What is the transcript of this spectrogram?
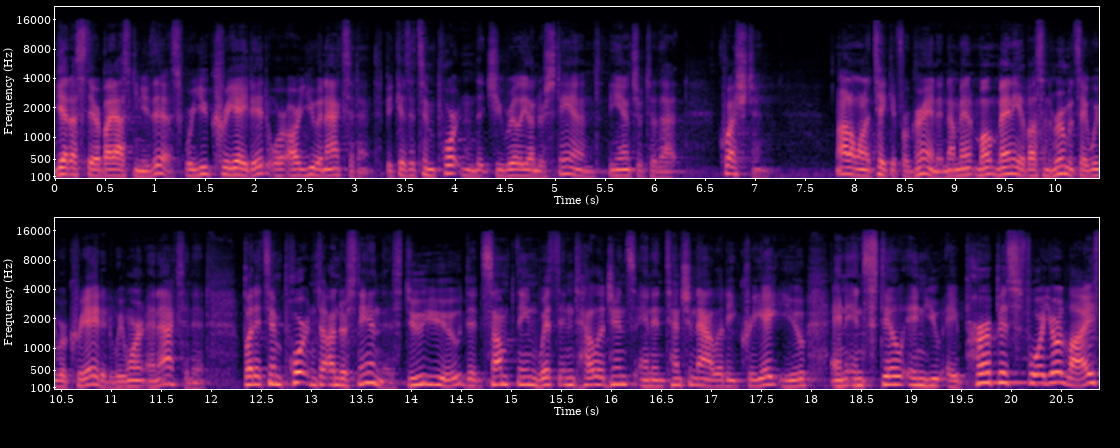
get us there by asking you this Were you created or are you an accident? Because it's important that you really understand the answer to that question. I don't want to take it for granted. Now, many of us in the room would say we were created, we weren't an accident. But it's important to understand this. Do you, did something with intelligence and intentionality create you and instill in you a purpose for your life,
